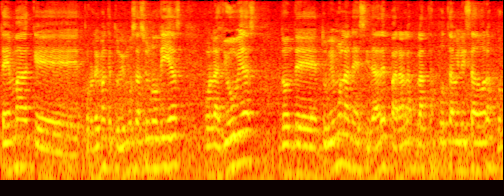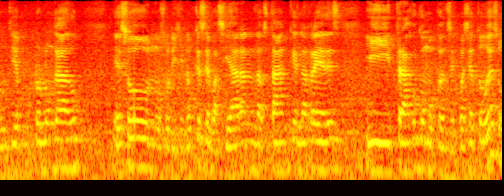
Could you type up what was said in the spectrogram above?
tema que el problema que tuvimos hace unos días con las lluvias donde tuvimos la necesidad de parar las plantas potabilizadoras por un tiempo prolongado eso nos originó que se vaciaran los tanques, las redes y trajo como consecuencia todo eso.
